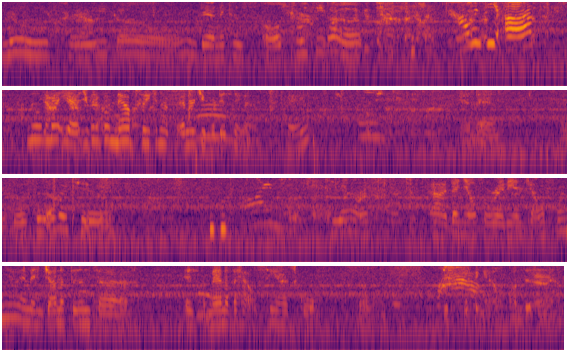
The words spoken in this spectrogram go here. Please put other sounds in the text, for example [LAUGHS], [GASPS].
move. There we go. Danica's all comfy up. I want the up. No, not yet. You're gonna go nap so you can have energy for Disneyland. Okay? And then here goes the other two. [LAUGHS] yeah. Uh, Danielle's already in California, and then Jonathan's uh, is the man of the house. He has school, so just skipping out on Disneyland.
